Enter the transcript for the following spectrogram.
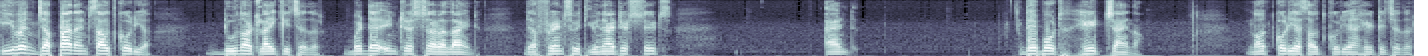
Even Japan and South Korea do not like each other, but their interests are aligned. They are friends with United States and they both hate China. North Korea, South Korea hate each other.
